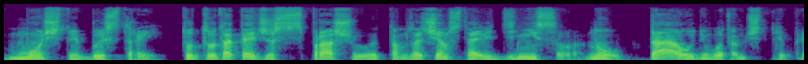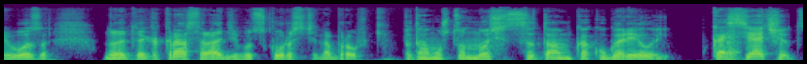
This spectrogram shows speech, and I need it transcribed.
мощный, быстрый. Тут вот опять же спрашивают, там, зачем ставить Денисова. Ну, да, у него там 4 привоза, но это как раз ради вот скорости на бровке. Потому что он носится там как угорелый. Косячит. Да.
